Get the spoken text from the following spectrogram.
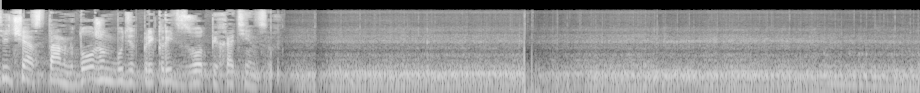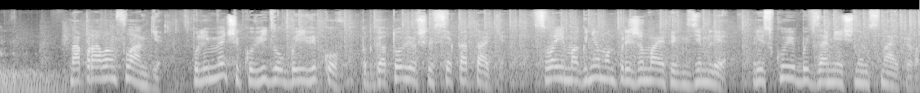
Сейчас танк должен будет прикрыть взвод пехотинцев. На правом фланге пулеметчик увидел боевиков, подготовившихся к атаке. Своим огнем он прижимает их к земле, рискуя быть замеченным снайпером.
